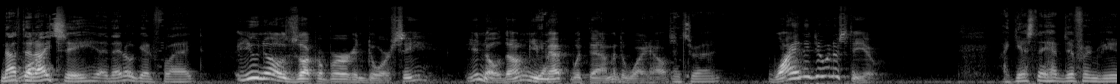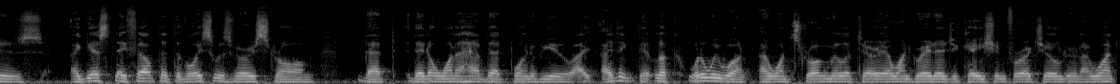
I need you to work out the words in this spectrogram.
Not that I see. They don't get flagged. You know Zuckerberg and Dorsey. You know them. You yeah. met with them at the White House. That's right. Why are they doing this to you? I guess they have different views. I guess they felt that the voice was very strong, that they don't want to have that point of view. I, I think that, look, what do we want? I want strong military. I want great education for our children. I want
